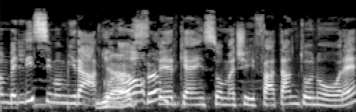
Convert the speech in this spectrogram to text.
un bellissimo miracolo Yes. perché insomma ci fa tanto onore.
